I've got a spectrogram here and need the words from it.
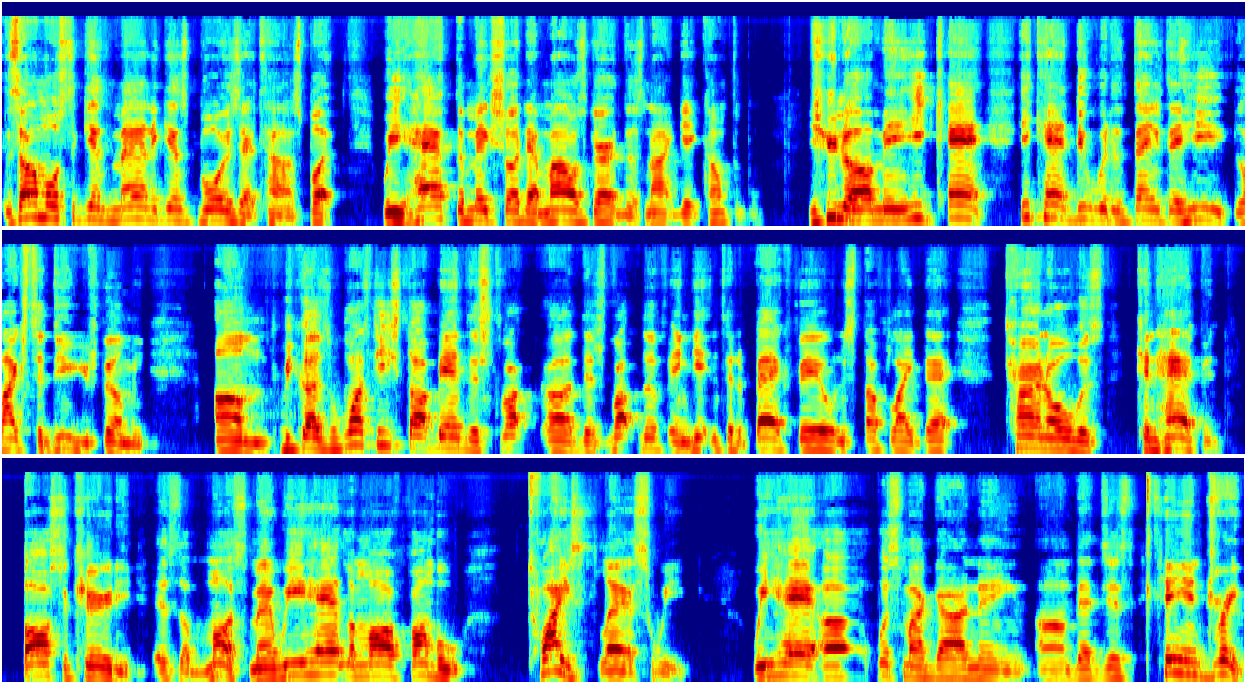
It's almost against man against boys at times, but we have to make sure that Myles Garrett does not get comfortable. You know what I mean? He can't he can't do with the things that he likes to do, you feel me? Um, because once he start being disrupt uh disruptive and getting to the backfield and stuff like that, turnovers can happen. Ball security is a must, man. We had Lamar fumble twice last week. We had uh what's my guy name? Um, that just Kenyan Drake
